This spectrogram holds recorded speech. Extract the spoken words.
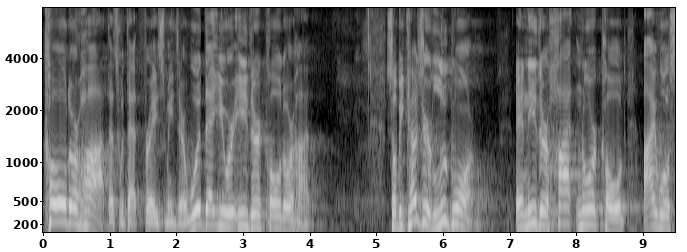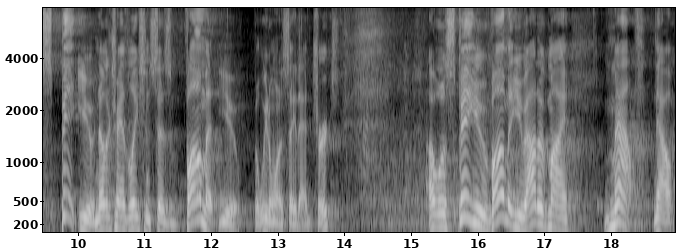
cold or hot. That's what that phrase means there. Would that you were either cold or hot. So because you're lukewarm, and neither hot nor cold, I will spit you. Another translation says vomit you, but we don't want to say that in church. I will spit you, vomit you out of my mouth. Now,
